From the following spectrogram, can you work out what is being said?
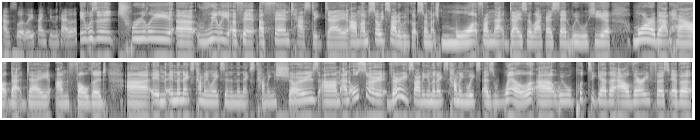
Absolutely. Thank you, Michaela. It was a truly, uh, really a, fa- a fantastic day. Um, I'm so excited. We've got so much more from that day. So, like I said, we will hear more about how that day unfolded uh, in in the next coming weeks and in the next coming shows. Um, and also, very exciting in the next coming weeks as well. Uh, we will put together our very first ever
